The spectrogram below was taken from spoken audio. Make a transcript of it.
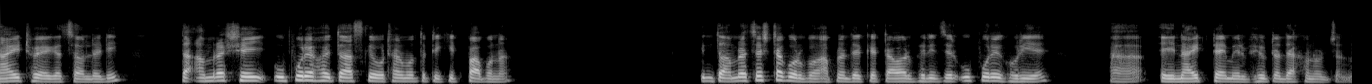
নাইট হয়ে গেছে অলরেডি তা আমরা সেই উপরে হয়তো আজকে ওঠার মতো টিকিট পাবো না। কিন্তু আমরা চেষ্টা করব আপনাদেরকে টাওয়ার ব্রিজের উপরে ঘুরিয়ে এই নাইট টাইমের ভিউটা দেখানোর জন্য।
